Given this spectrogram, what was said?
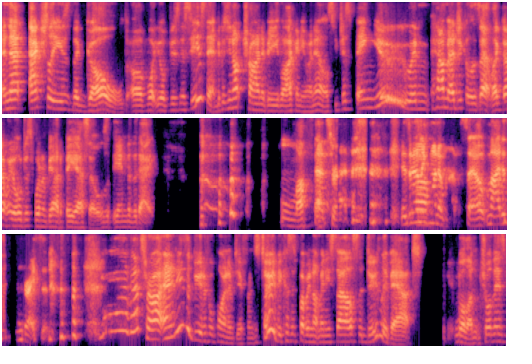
And that actually is the gold of what your business is then, because you're not trying to be like anyone else. You're just being you. And how magical is that? Like, don't we all just want to be able to be ourselves at the end of the day? Love that. That's right. There's only uh, one of us, so might as well embrace it. yeah, that's right. And it is a beautiful point of difference too, because there's probably not many stylists that do live out. Well, I'm sure there's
